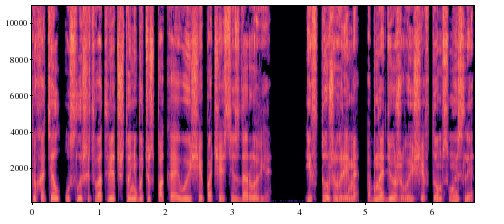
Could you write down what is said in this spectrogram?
то хотел услышать в ответ что-нибудь успокаивающее по части здоровья и в то же время обнадеживающее в том смысле,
